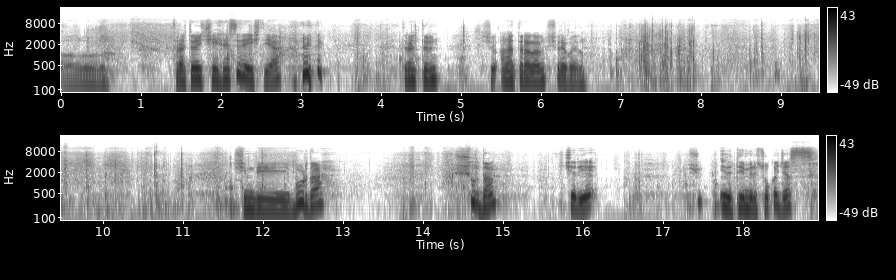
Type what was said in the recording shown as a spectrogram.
Oo. Traktörün çehresi değişti ya. Traktörün şu anahtarı alalım şuraya koyalım. Şimdi burada şuradan içeriye şu yine temiri sokacağız.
